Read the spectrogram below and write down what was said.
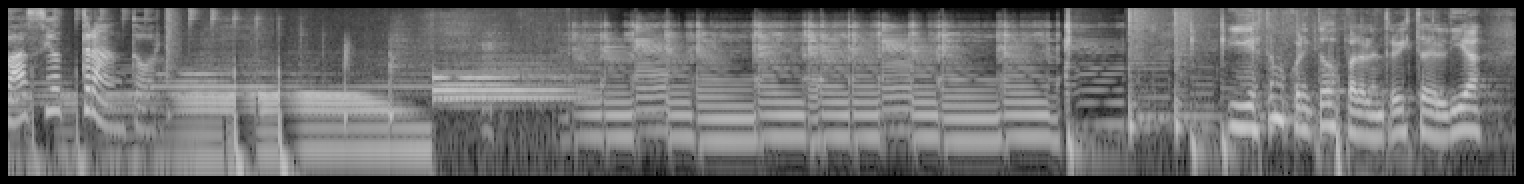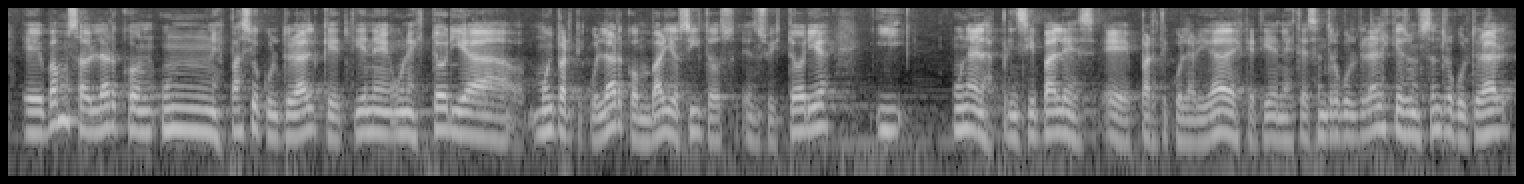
Espacio Trantor. Y estamos conectados para la entrevista del día. Eh, vamos a hablar con un espacio cultural que tiene una historia muy particular, con varios hitos en su historia y una de las principales eh, particularidades que tiene este centro cultural es que es un centro cultural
